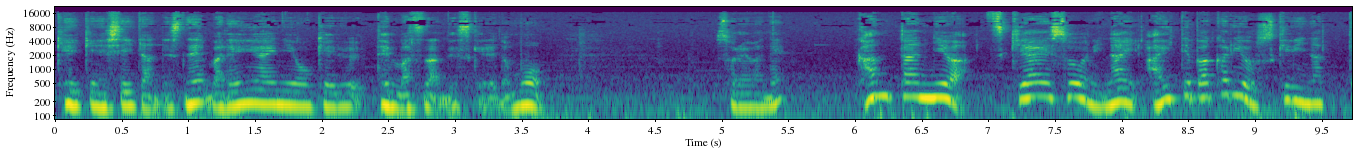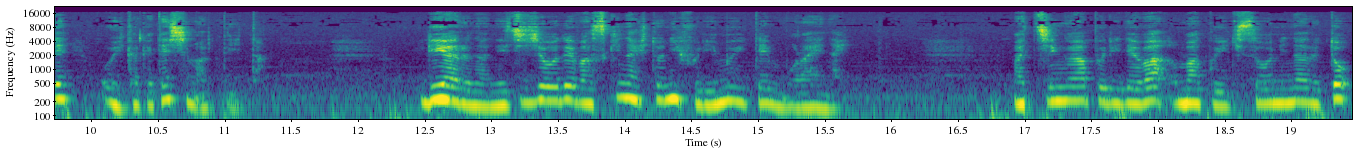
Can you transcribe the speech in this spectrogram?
経験していたんですね、まあ、恋愛における顛末なんですけれどもそれはね簡単には付き合えそうにない相手ばかりを好きになって追いかけてしまっていた。リアルな日常では好きな人に振り向いてもらえない。マッチングアプリではうまくいきそうになると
